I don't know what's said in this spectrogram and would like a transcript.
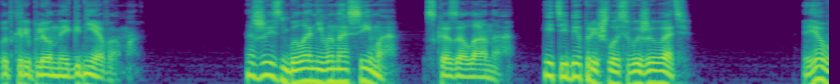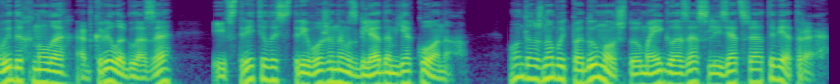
подкрепленный гневом. «Жизнь была невыносима», — сказала она, — «и тебе пришлось выживать». Я выдохнула, открыла глаза и встретилась с тревоженным взглядом Яконо. Он, должно быть, подумал, что мои глаза слезятся от ветра.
